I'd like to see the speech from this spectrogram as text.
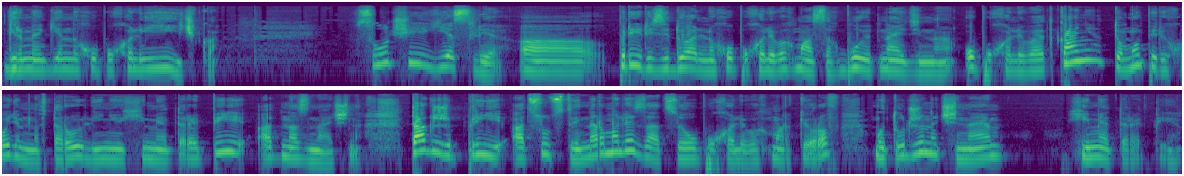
герминогенных опухолей яичка. В случае, если э, при резидуальных опухолевых массах будет найдена опухолевая ткань, то мы переходим на вторую линию химиотерапии однозначно. Также при отсутствии нормализации опухолевых маркеров мы тут же начинаем химиотерапию.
